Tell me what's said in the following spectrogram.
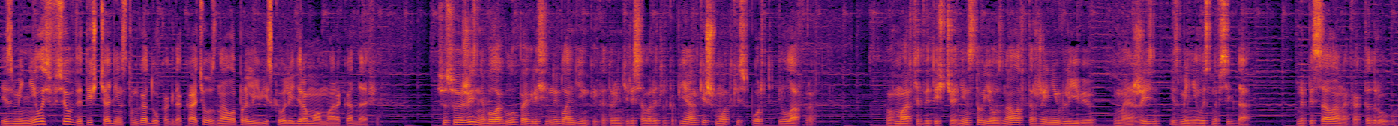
Изменилось все в 2011 году, когда Катя узнала про ливийского лидера Муаммара Каддафи. Всю свою жизнь я была глупой агрессивной блондинкой, которой интересовали только пьянки, шмотки, спорт и Лавкрафт. В марте 2011 я узнала о вторжении в Ливию, и моя жизнь изменилась навсегда. Написала она как-то другу.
